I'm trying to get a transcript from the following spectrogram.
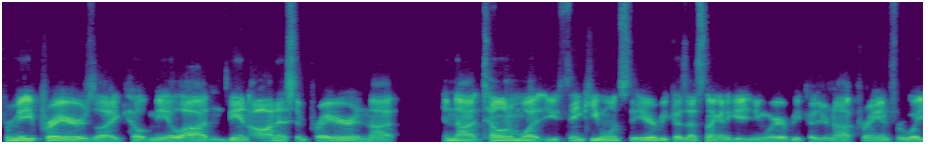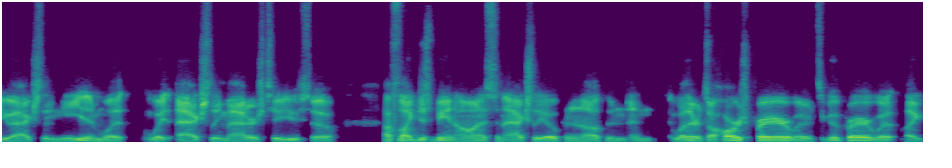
for me, prayers like helped me a lot and being honest in prayer and not and not telling him what you think he wants to hear because that's not going to get anywhere because you're not praying for what you actually need and what what actually matters to you. So I feel like just being honest and actually opening up and, and whether it's a harsh prayer, whether it's a good prayer, what like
